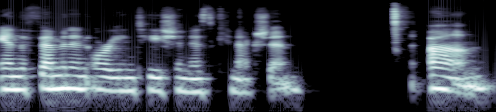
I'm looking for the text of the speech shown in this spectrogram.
and the feminine orientation is connection um,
